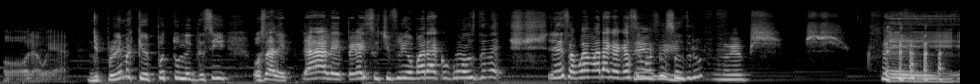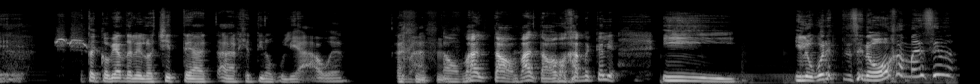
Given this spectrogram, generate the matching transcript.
Hola, weá. Y el problema es que después tú les decís, o sea, le, ah, le pegáis su chiflido maraco, como ustedes, Shh, esa weá maraca que Sí, hacemos sí. nosotros. Psh, psh. Eh, estoy copiándole los chistes al argentino culiado, weón. Mal, Estamos mal, estamos mal, estamos bajando en calidad. Y, y los buenos se enojan más encima.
